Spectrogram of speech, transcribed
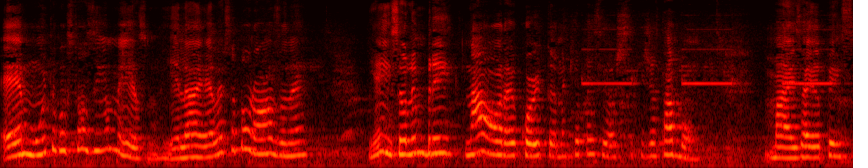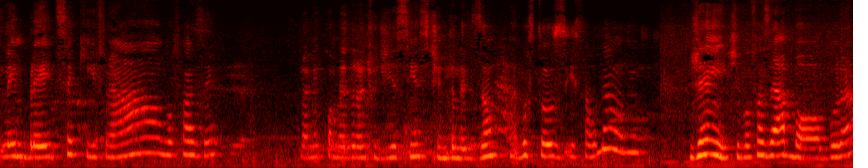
É muito gostosinho mesmo. E ela, ela é saborosa, né? E é isso, eu lembrei na hora, eu cortando aqui, eu pensei, eu acho que isso aqui já tá bom. Mas aí eu pensei, lembrei disso aqui, falei, ah, vou fazer pra mim comer durante o dia assim, assistindo televisão. É gostoso e saudável. Gente, vou fazer a abóbora.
